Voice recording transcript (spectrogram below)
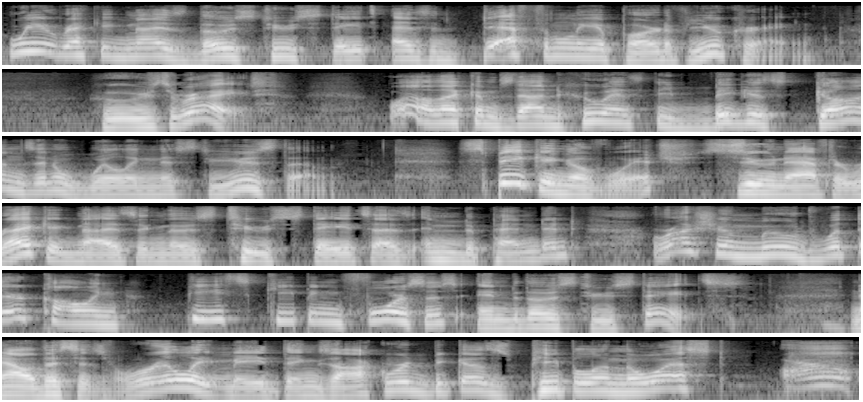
we recognize those two states as definitely a part of Ukraine. Who's right? Well, that comes down to who has the biggest guns and a willingness to use them. Speaking of which, soon after recognizing those two states as independent, Russia moved what they're calling peacekeeping forces into those two states. Now this has really made things awkward because people in the West aren't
